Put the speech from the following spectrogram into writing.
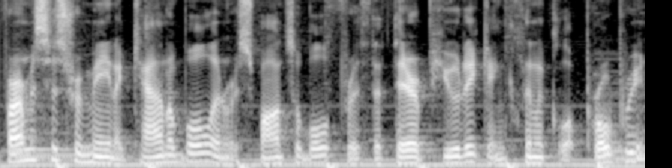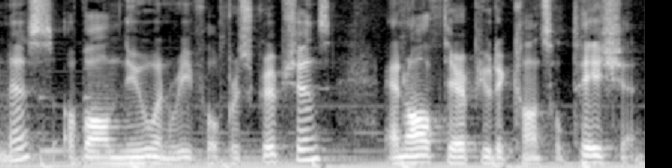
Pharmacists remain accountable and responsible for the therapeutic and clinical appropriateness of all new and refill prescriptions and all therapeutic consultation.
